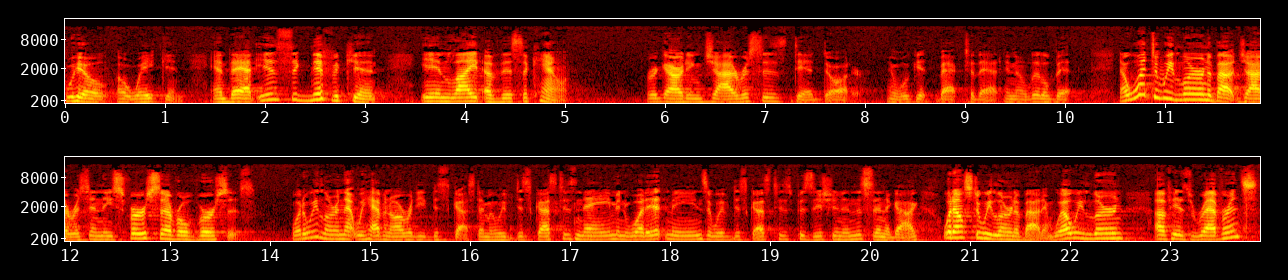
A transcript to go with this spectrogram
will awaken. And that is significant in light of this account regarding Jairus' dead daughter. And we'll get back to that in a little bit. Now, what do we learn about Jairus in these first several verses? What do we learn that we haven't already discussed? I mean, we've discussed his name and what it means, and we've discussed his position in the synagogue. What else do we learn about him? Well, we learn of his reverence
